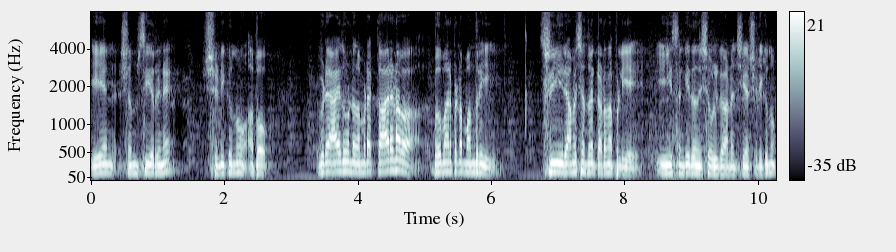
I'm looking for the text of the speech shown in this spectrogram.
എ എൻ ഷംസീറിനെ ക്ഷണിക്കുന്നു. അപ്പോൾ ഇവിടെ ആയതുകൊണ്ട് നമ്മുടെ കാരണവ ബഹുമാനപ്പെട്ട മന്ത്രി ശ്രീ രാമചന്ദ്രൻ കടന്നപ്പള്ളിയെ ഈ സംഗീത നിശ ഉദ്ഘാടനം ചെയ്യാൻ ക്ഷണിക്കുന്നു.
